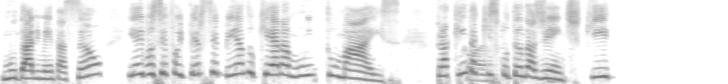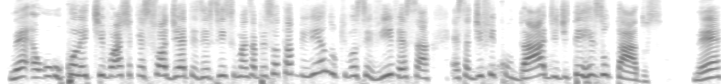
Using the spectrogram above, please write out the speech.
mudar a alimentação, e aí você foi percebendo que era muito mais. Para quem está aqui escutando a gente, que né, o, o, coletivo acha que é só dieta exercício, mas a pessoa está vivendo que você vive, essa, essa dificuldade de ter resultados, né?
